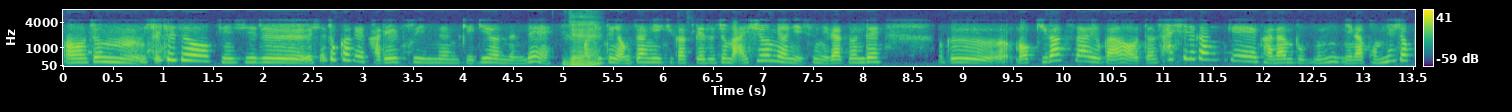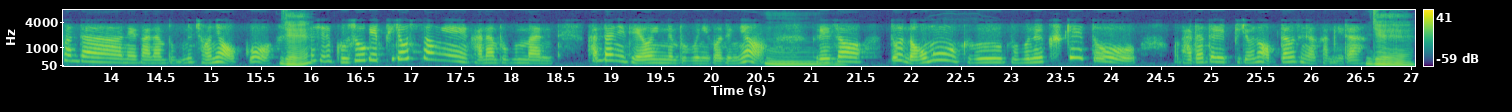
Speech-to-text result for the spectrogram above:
어, 좀 실체적 진실을 신속하게 가릴 수 있는 계기였는데 네. 어쨌든 영장이 기각돼서 좀 아쉬운 면이 있습니다. 그런데 그 뭐 기각 사유가 어떤 사실관계에 관한 부분이나 법률적 판단에 관한 부분은 전혀 없고 예. 사실 구속의 필요성에 관한 부분만 판단이 되어 있는 부분이거든요. 음. 그래서 또 너무 그 부분을 크게 또 받아들일 필요는 없다고 생각합니다. 예.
